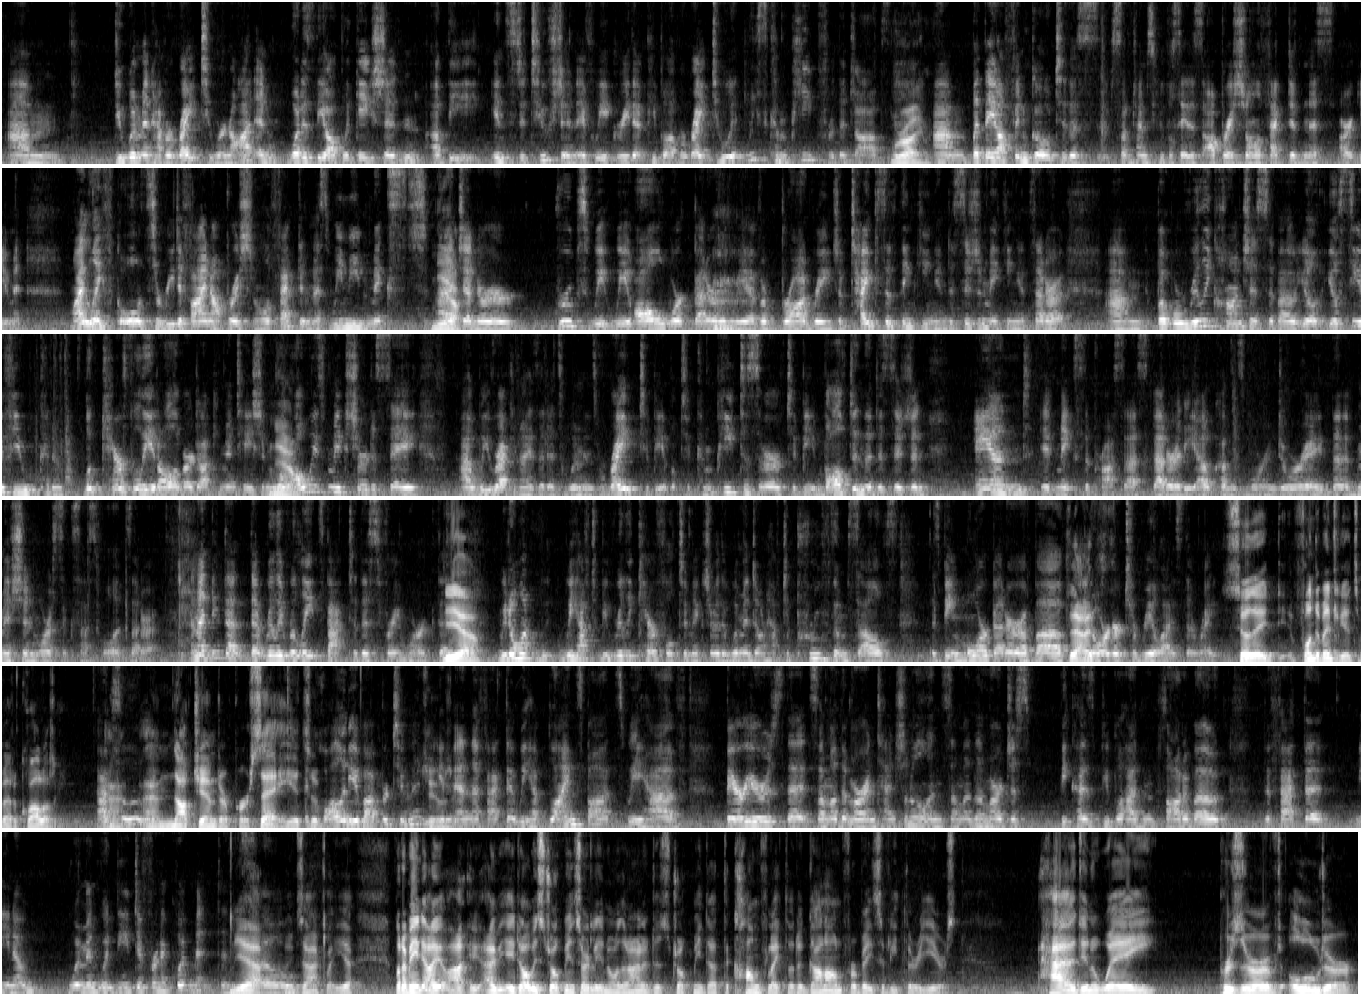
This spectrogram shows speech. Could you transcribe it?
um, do women have a right to or not? And what is the obligation of the institution if we agree that people have a right to at least compete for the jobs? Right. Um, but they often go to this, sometimes people say this operational effectiveness argument. My life goal is to redefine operational effectiveness. We need mixed uh, Yeah. gender groups. We, we all work better when we have a broad range of types of thinking and decision making, et cetera. Um, but we're really conscious about you'll you'll see if you kind of look carefully at all of our documentation. We'll always make sure to say uh, we recognize that it's women's right to be able to compete to serve, to be involved in the decision, and it makes the process better, the outcomes more enduring, the mission more successful, et cetera. And I think that that really relates back to this framework. That Yeah. we don't want we- have to be really careful to make sure that women don't have to prove themselves as being more, better, above in order to realize their rights. So they fundamentally, it's about equality. And- Absolutely. And, not gender per se. It's a equality of opportunity and, Opportunity. and the fact that we have blind spots we have barriers that some of them are intentional and some of them are just because people hadn't thought about the fact that you know women would need different equipment and Yeah, so exactly. Yeah, but I mean, I, I, I, it always struck me, and certainly in Northern Ireland, it struck me that the conflict that had gone on for basically thirty years had, in a way, preserved older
